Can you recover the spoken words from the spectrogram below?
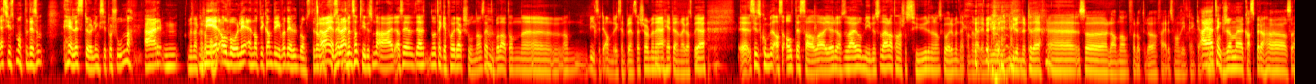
Jeg syns på en måte det som hele Stirling-situasjonen er er mer alvorlig enn at vi kan drive og dele ut blomster og ja, er kaktuser enig, der. men samtidig som det er altså jeg, jeg, Nå tenker jeg på reaksjonen hans etterpå, da, at han, uh, han viser til andre eksempler enn seg sjøl. Men jeg er helt enig med deg, Gasper. Jeg synes kombi- altså, Alt det Salah gjør altså, Det er jo minuset der, at han er så sur når han scorer, men det kan jo være en million grunner til det. Eh, så la nå han få lov til å feire som han vil, tenker Nei, jeg. jeg tenker som eh, Kasper. Altså,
